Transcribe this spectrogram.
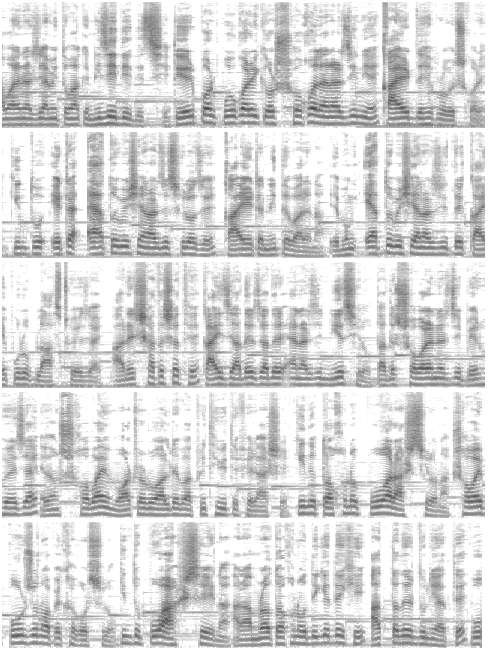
আমার এনার্জি আমি তোমাকে নিজেই দিয়ে দিচ্ছি। তো এরপর পো করে সকল এনার্জি নিয়ে কায়ের দেহে প্রবেশ করে। কিন্তু এটা এত বেশি এনার্জি ছিল যে কাই এটা নিতে পারে না এবং এত বেশি এনার্জিতে কাই পুরো ব্লাস্ট হয়ে যায়। আর এর সাথে সাথে কাই যাদের যাদের এনার্জি নিয়েছিল, তাদের সবার এনার্জি বের হয়ে যায় এবং সবাই মোটর ওয়ার্ল্ডে বা পৃথিবীতে ফিরে আসে। কিন্তু তখনও পো আর আসছিল না। সবাই পোর জন্য অপেক্ষা করছিল, কিন্তু পো আসছেই না। আর আমরাও তখন ওদিকে দেখি আত্মাদের দুনিয়াতে পো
